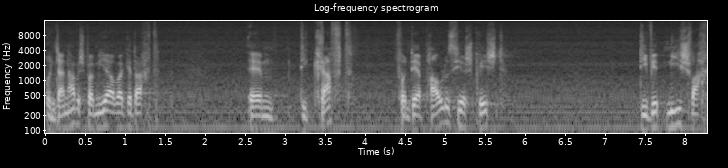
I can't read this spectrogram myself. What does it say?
und dann habe ich bei mir aber gedacht, ähm, die Kraft, von der Paulus hier spricht, die wird nie schwach.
